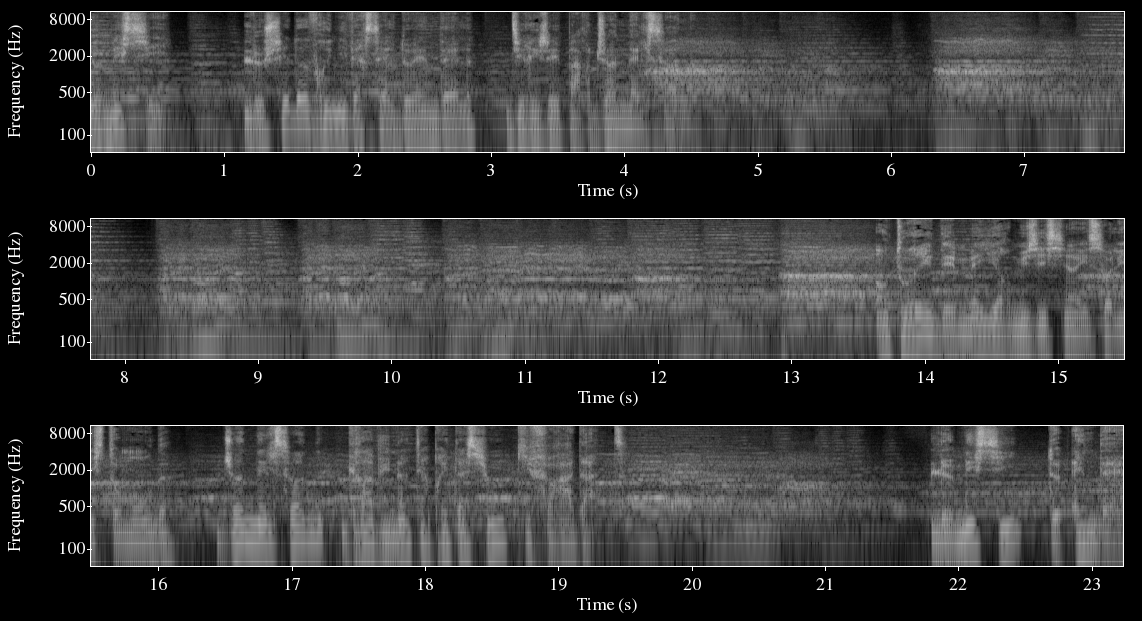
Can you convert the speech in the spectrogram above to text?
Le Messie, le chef-d'œuvre universel de Handel, dirigé par John Nelson. Entouré des meilleurs musiciens et solistes au monde, John Nelson grave une interprétation qui fera date. Le Messie de Handel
